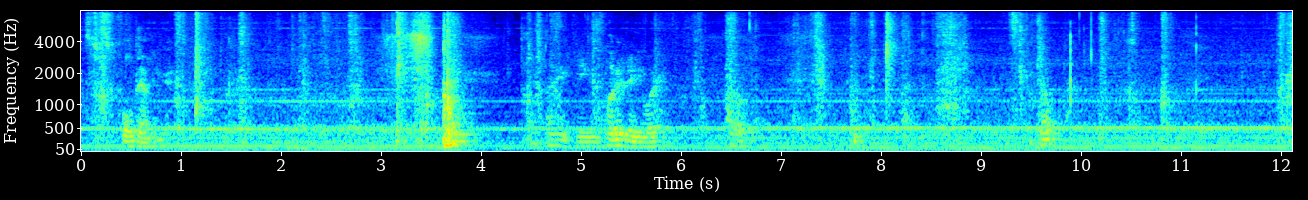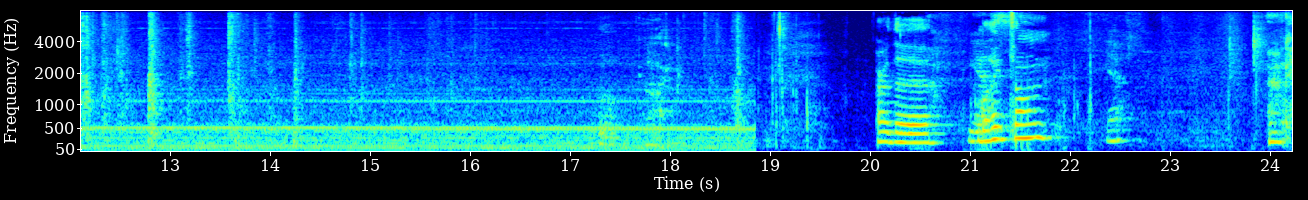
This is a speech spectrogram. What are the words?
it's just full down here. I think you can put it anywhere. Oh. Nope. Oh, God. Are the Yes. lights on? Yeah. Okay.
